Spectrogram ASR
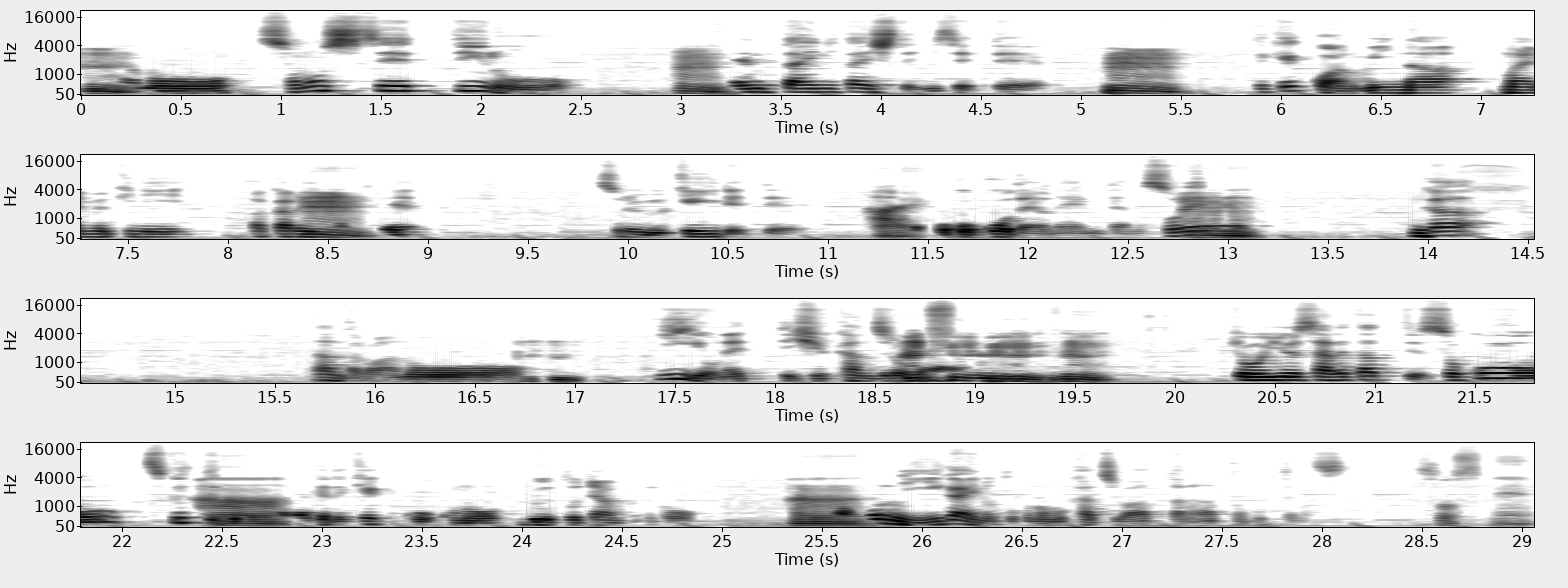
うん。あのその姿勢っていうのをうん。全体に対して見せて、うん。で結構あのみんな前向きに明るい感じで、それを受け入れて、はい。こここうだよねみたいな、それうん。が、なんだろう、あのうん。いいよねっていう感じのうんがうん共有されたっていう、そこを作ってくれただけで結構このブートキャンプの、うんうん本人以外のところの価値はあったなと思ってます。そうですね。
